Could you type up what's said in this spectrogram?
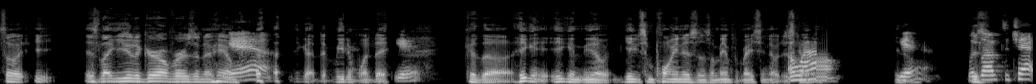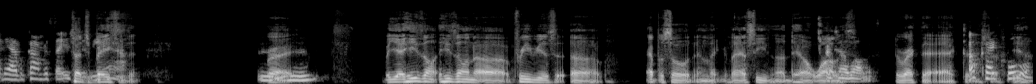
So it, it's like you're the girl version of him. Yeah. you got to meet him one day Yeah. Because uh, he can he can you know give you some pointers and some information. You know, just Oh of wow. Yeah. know Would love to chat and have a conversation. touch Yeah. bases. And, right. Mhm. But yeah, he's on he's on a uh, previous uh episode in like last season. Adele Wallace, Adele Wallace. director, actor. Okay, stuff. cool. Yeah,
